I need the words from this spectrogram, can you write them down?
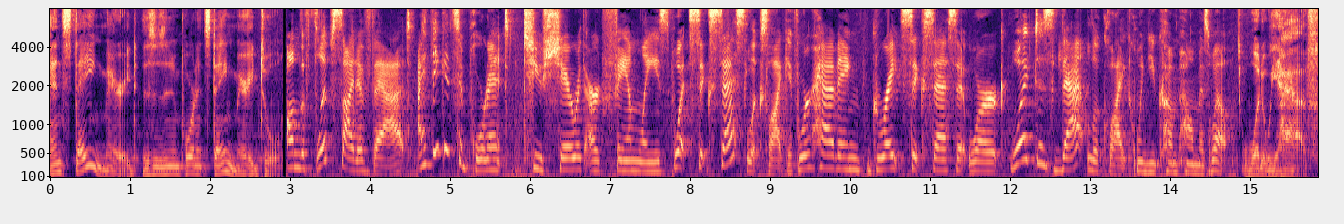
And staying married. This is an important staying married tool. On the flip side of that, I think it's important to share with our families what success looks like. If we're having great success at work, what does that look like when you come home as well? What do we have?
